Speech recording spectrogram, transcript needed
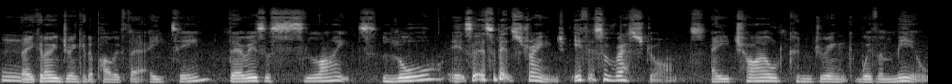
Hmm. They can only drink in a pub if they're 18. There is a slight law. It's, it's a bit strange. If it's a restaurant, a child can drink with a meal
